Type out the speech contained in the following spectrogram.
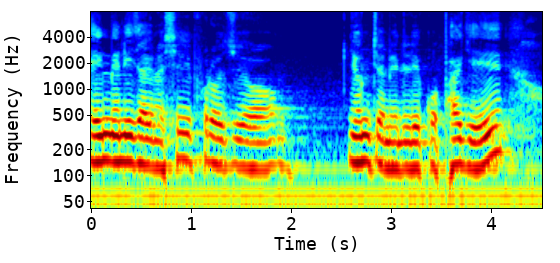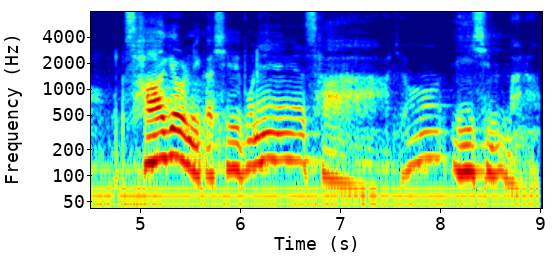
액면 이자율은 12%죠. 0.12 곱하기 4개월이니까 12분의 4죠. 20만 원.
